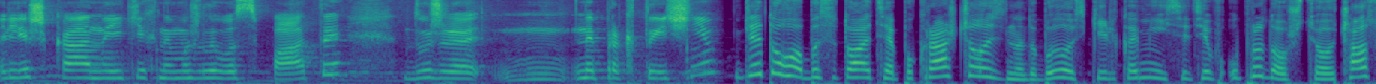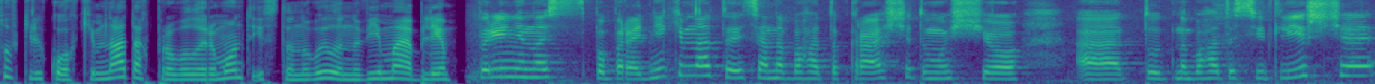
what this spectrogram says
ліжка, на яких неможливо спати, дуже непрактичні. Для того, аби ситуація покращилась, знадобилось кілька місяців. Упродовж цього часу в кількох кімнатах провели ремонт і встановили нові меблі. Порівняно з попередньою кімнатою, ця набагато краще, тому що е, тут набагато світліше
